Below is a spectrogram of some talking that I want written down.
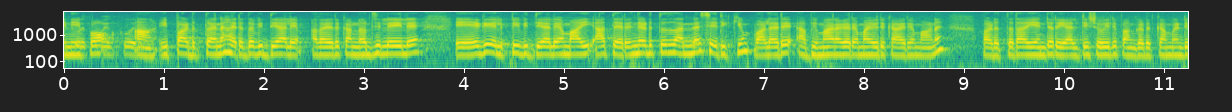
ഇനിയിപ്പോൾ ആ ഇപ്പം അടുത്ത് തന്നെ ഹരിത വിദ്യാലയം അതായത് കണ്ണൂർ ജില്ലയിലെ ഏക എൽ പി വിദ്യാലയമായി ആ തിരഞ്ഞെടുത്തത് തന്നെ ശരിക്കും വളരെ അഭിമാനകരമായ ഒരു കാര്യമാണ്. അപ്പം അടുത്തതായി എന്റെ റിയാലിറ്റി ഷോയിൽ പങ്കെടുക്കാൻ വേണ്ടി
